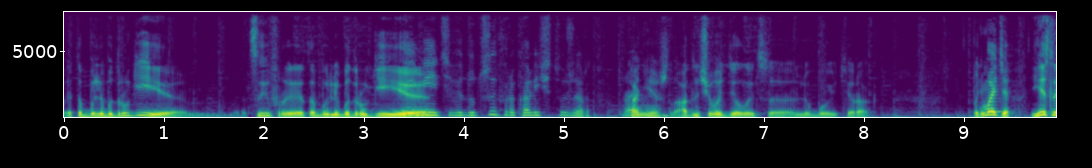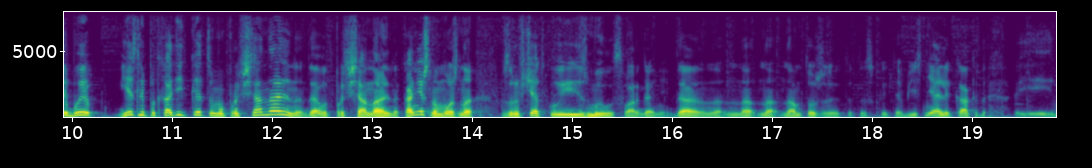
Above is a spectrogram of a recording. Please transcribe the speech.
это были бы другие цифры, это были бы другие... Вы имеете в виду цифры, количество жертв, правильно? Конечно. А для чего делается любой теракт? Понимаете, если бы, если подходить к этому профессионально, да, вот профессионально, конечно, можно взрывчатку и из мыла сварганить, да, на, на, нам тоже это, так сказать, объясняли, как это, и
